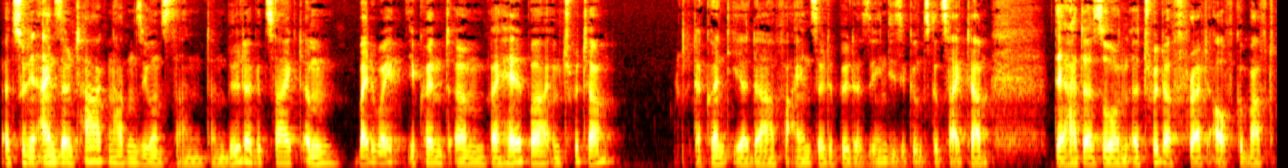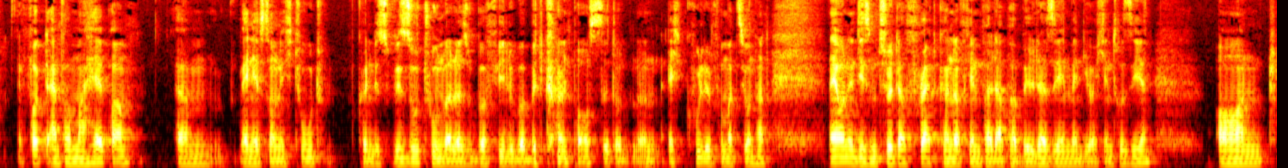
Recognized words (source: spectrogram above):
Äh, zu den einzelnen Tagen hatten sie uns dann, dann Bilder gezeigt. Ähm, by the way, ihr könnt ähm, bei Helper im Twitter, da könnt ihr da vereinzelte Bilder sehen, die sie uns gezeigt haben. Der hat da so ein äh, Twitter-Thread aufgemacht. Folgt einfach mal Helper, ähm, wenn ihr es noch nicht tut könnt ihr sowieso tun, weil er super viel über Bitcoin postet und, und echt coole Informationen hat. Naja, und in diesem Twitter-Thread könnt ihr auf jeden Fall da ein paar Bilder sehen, wenn die euch interessieren. Und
